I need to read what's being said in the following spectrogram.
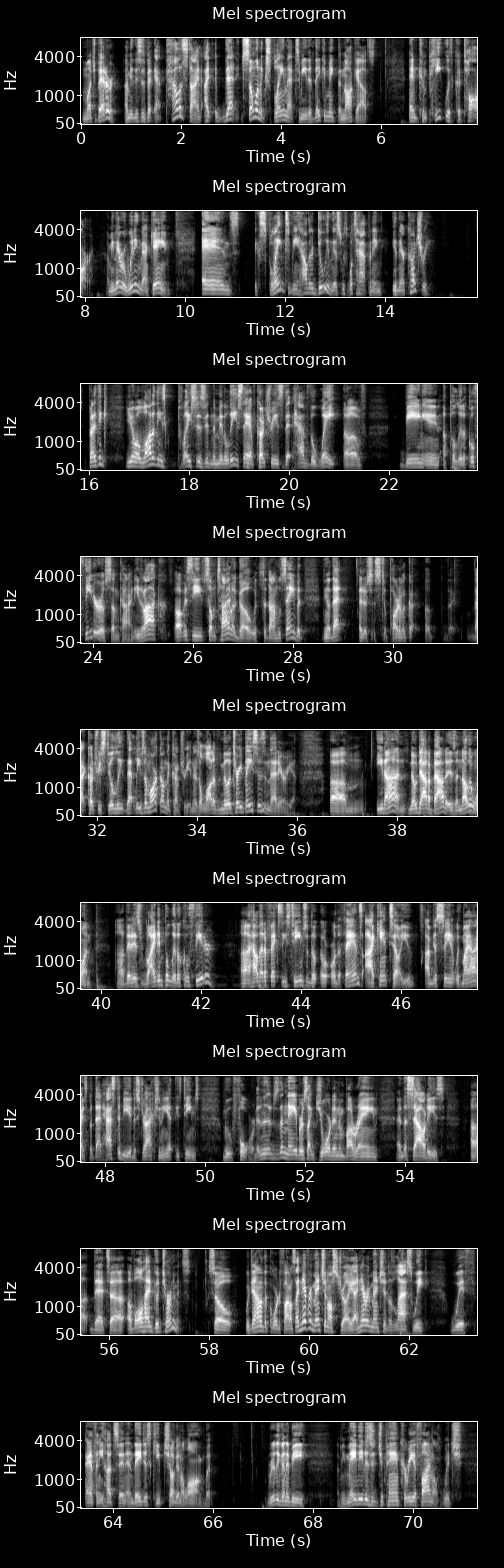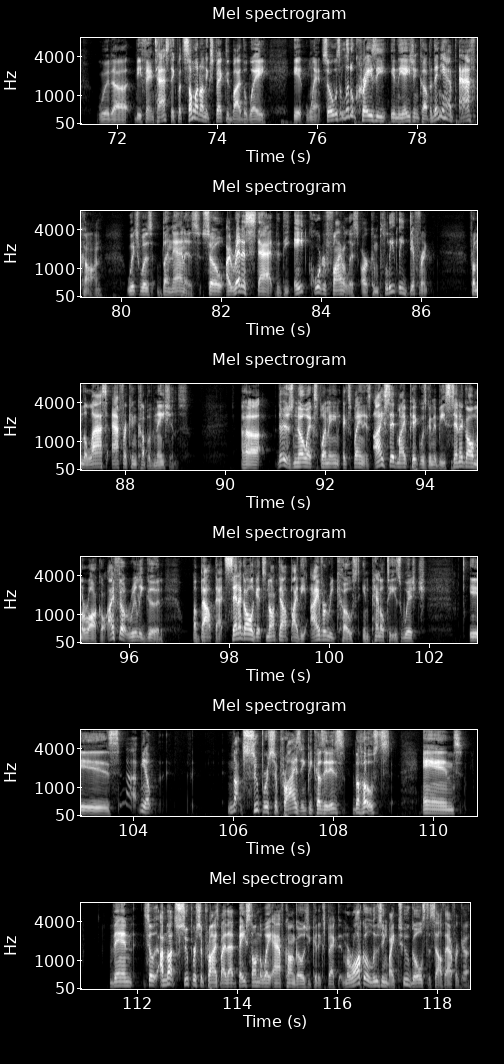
much better. I mean, this has been at Palestine. I that someone explained that to me that they can make the knockouts and compete with Qatar. I mean, they were winning that game and explain to me how they're doing this with what's happening in their country. But I think you know, a lot of these places in the Middle East, they have countries that have the weight of being in a political theater of some kind. Iraq, obviously, some time ago with Saddam Hussein, but you know that it's still part of a, a that, that country still leave, that leaves a mark on the country, and there's a lot of military bases in that area. Um, Iran, no doubt about it, is another one uh, that is right in political theater. Uh, how that affects these teams or the, or, or the fans, I can't tell you. I'm just seeing it with my eyes. But that has to be a distraction, and yet these teams move forward. And there's the neighbors like Jordan and Bahrain and the Saudis uh, that uh, have all had good tournaments. So we're down to the quarterfinals. I never mentioned Australia. I never mentioned last week with Anthony Hudson, and they just keep chugging along. But really going to be, I mean, maybe it is a Japan Korea final, which would uh, be fantastic, but somewhat unexpected by the way it went. So it was a little crazy in the Asian Cup. And then you have AFCON, which was bananas. So I read a stat that the eight quarterfinalists are completely different from the last African Cup of Nations. Uh, there's no explaining explaining this. I said my pick was going to be Senegal Morocco. I felt really good about that. Senegal gets knocked out by the Ivory Coast in penalties, which is uh, you know not super surprising because it is the hosts and then so I'm not super surprised by that based on the way AFCON goes you could expect it. Morocco losing by 2 goals to South Africa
